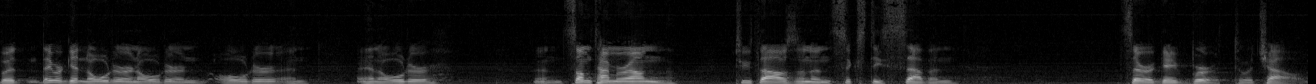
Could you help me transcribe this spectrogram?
but they were getting older and older and older and, and older. And sometime around 2067, Sarah gave birth to a child.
